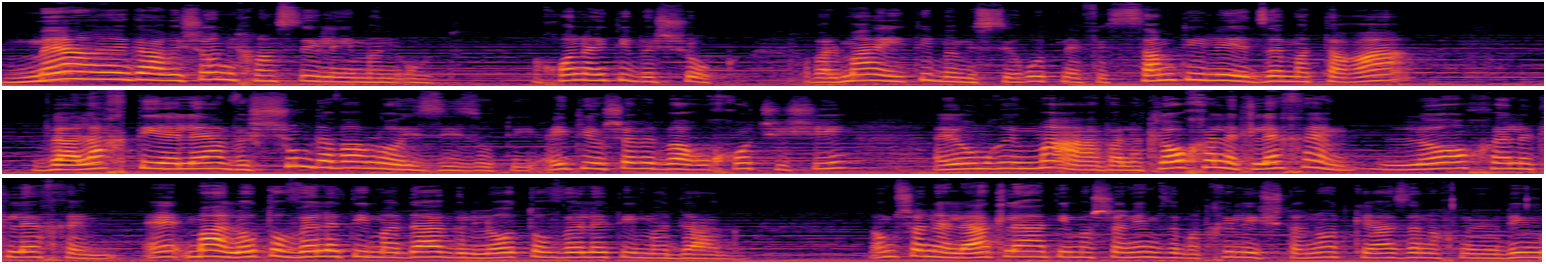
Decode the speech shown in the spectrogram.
מהרגע הראשון נכנסתי להימנעות. נכון, הייתי בשוק, אבל מה הייתי? במסירות נפש. שמתי לי את זה מטרה והלכתי אליה ושום דבר לא הזיז אותי. הייתי יושבת בארוחות שישי, היו אומרים, מה, אבל את לא אוכלת לחם? לא אוכלת לחם. אה, מה, לא טובלת עם הדג? לא טובלת עם הדג. לא משנה, לאט לאט עם השנים זה מתחיל להשתנות, כי אז אנחנו יודעים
